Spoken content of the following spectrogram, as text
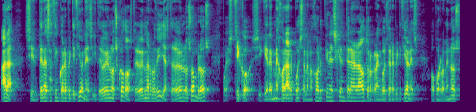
Ahora, si entrenas a cinco repeticiones y te duelen los codos, te duelen las rodillas, te duelen los hombros, pues chico, si quieres mejorar, pues a lo mejor tienes que entrenar a otros rangos de repeticiones, o por lo menos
